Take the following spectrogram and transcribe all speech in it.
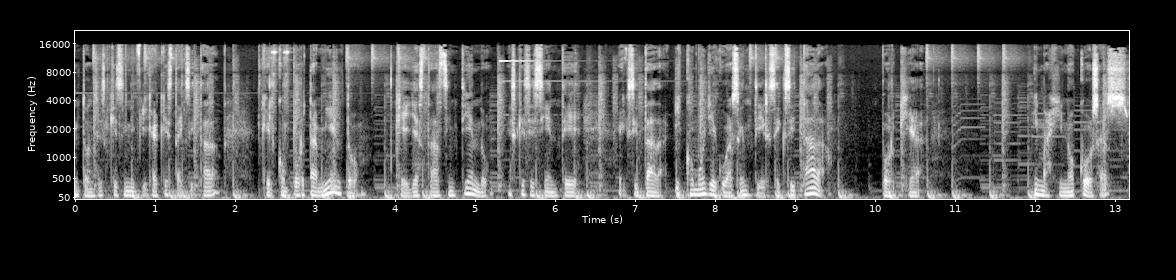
Entonces, ¿qué significa que está excitada? Que el comportamiento que ella está sintiendo es que se siente excitada. ¿Y cómo llegó a sentirse excitada? Porque imaginó cosas.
